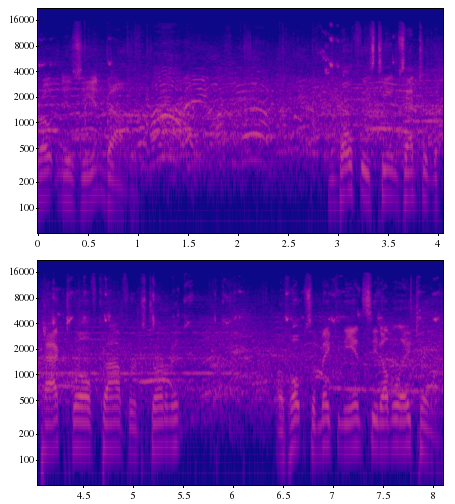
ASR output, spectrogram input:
Wroten is the inbounder. And both these teams entered the Pac-12 conference tournament of hopes of making the NCAA tournament.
